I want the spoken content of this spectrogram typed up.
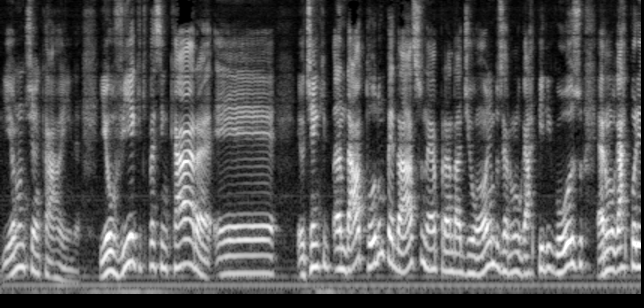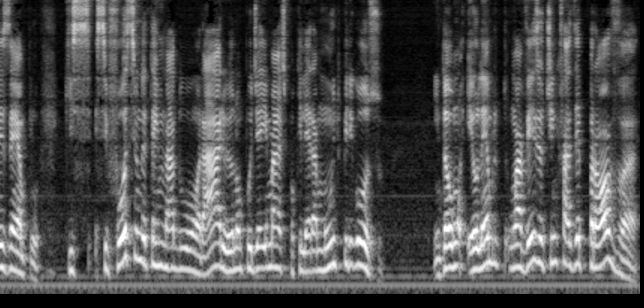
E eu não tinha carro ainda. E eu via que, tipo assim, cara, é, eu tinha que andar todo um pedaço, né, pra andar de ônibus, era um lugar perigoso. Era um lugar, por exemplo, que se fosse um determinado horário, eu não podia ir mais, porque ele era muito perigoso. Então, eu lembro, uma vez eu tinha que fazer prova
